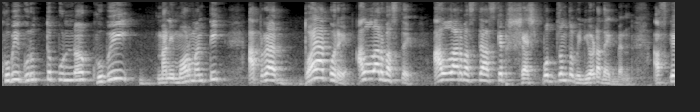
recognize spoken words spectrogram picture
খুবই গুরুত্বপূর্ণ, খুবই মানে মর্মান্তিক। আপনারা দয়া করে আল্লাহর বাস্তে আল্লাহর বাস্তে আজকে শেষ পর্যন্ত ভিডিওটা দেখবেন। আজকে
